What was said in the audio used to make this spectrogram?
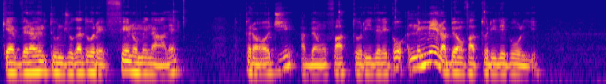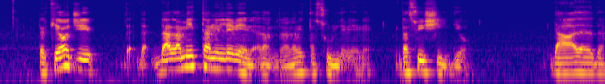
che è veramente un giocatore fenomenale. Però oggi abbiamo fatto ridere i polli, nemmeno abbiamo fatto ridere i polli perché oggi d- dalla metta nelle vene, no, dalla metta sulle vene, da suicidio, da, da,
